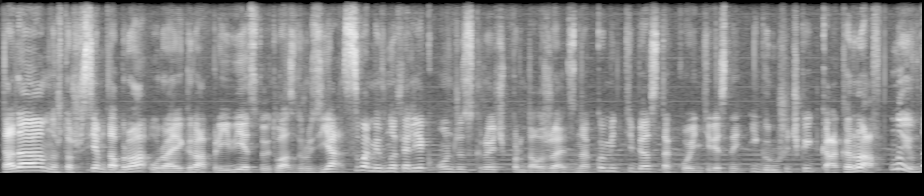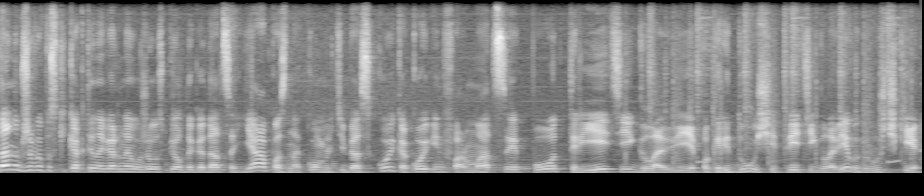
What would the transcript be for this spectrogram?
Та-дам! Ну что ж, всем добра, ура, игра приветствует вас, друзья! С вами вновь Олег, он же Scratch, продолжает знакомить тебя с такой интересной игрушечкой, как Раф. Ну и в данном же выпуске, как ты, наверное, уже успел догадаться, я познакомлю тебя с кое-какой информацией по третьей главе, по грядущей третьей главе в игрушечке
